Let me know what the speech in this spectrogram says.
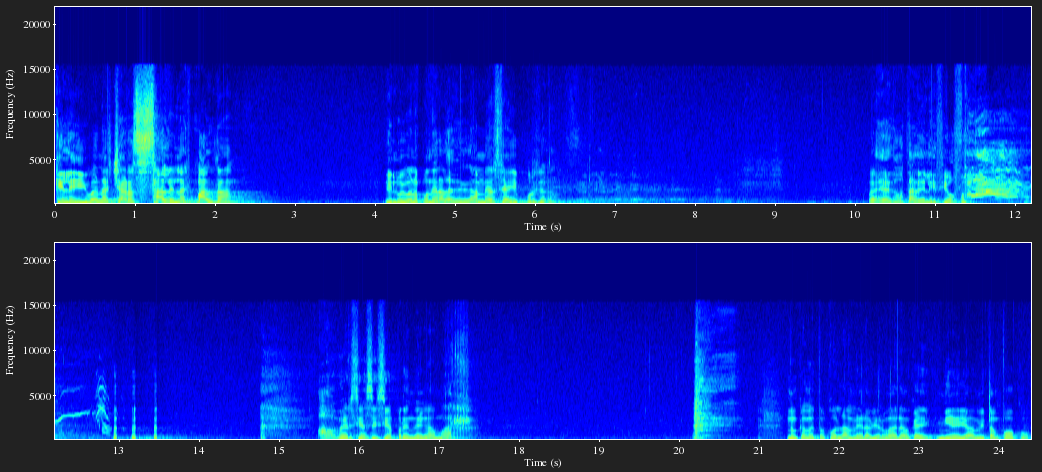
que le iban a echar sal en la espalda y lo iban a poner a la merce ahí por Bueno, está delicioso. a ver si así se aprenden a amar. Nunca me tocó la mera mi hermana, ¿ok? Ni ella a mí tampoco.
